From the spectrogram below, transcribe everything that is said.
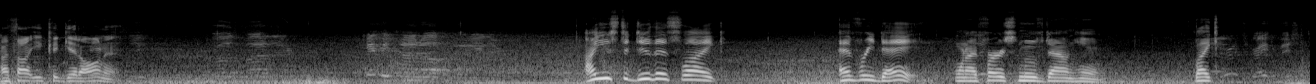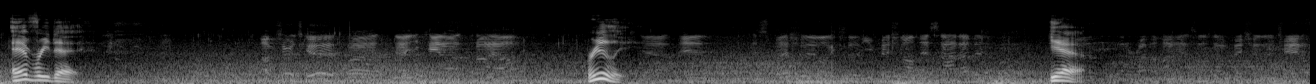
I thought you could get on it. I used to do this like every day when I first moved down here. Like It's great fishing. every day. I'm sure it's good, but now you cannot tie off. Really? Yeah, and especially like so you fishing on this side of it. Yeah. That are right behind it says no fishing in the channel.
